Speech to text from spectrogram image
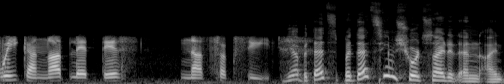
We cannot let this not succeed. Yeah, but that's but that seems short-sighted, and I,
